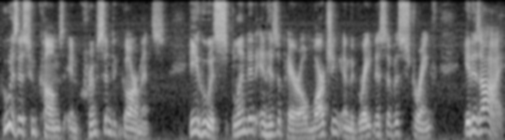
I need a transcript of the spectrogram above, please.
who is this who comes in crimsoned garments? He who is splendid in his apparel, marching in the greatness of his strength. It is I,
